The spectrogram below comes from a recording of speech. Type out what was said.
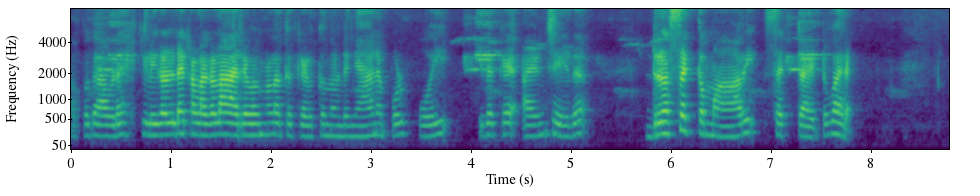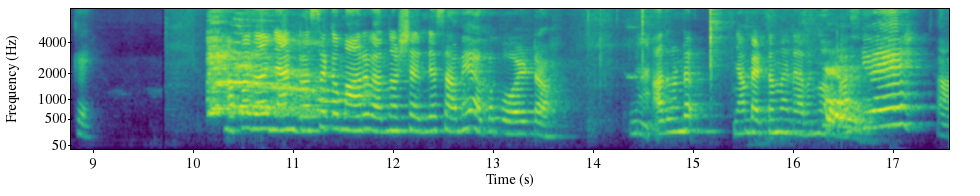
അപ്പോൾ ഇത് അവിടെ കിളികളുടെ കളകള ആരവങ്ങളൊക്കെ കേൾക്കുന്നുണ്ട്. ഞാനപ്പോൾ പോയി ഇതൊക്കെ അയൺ ചെയ്ത് ഡ്രസ്സൊക്കെ മാറി സെറ്റായിട്ട് വരാം. ഓക്കെ അപ്പോൾ അതാ ഞാൻ ഡ്രസ്സൊക്കെ മാറി വന്നു. പക്ഷെ എന്റെ സമയമൊക്കെ പോയിട്ടോ. അതുകൊണ്ട് ഞാൻ പെട്ടെന്ന് തന്നെ ഇറങ്ങും ആ.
